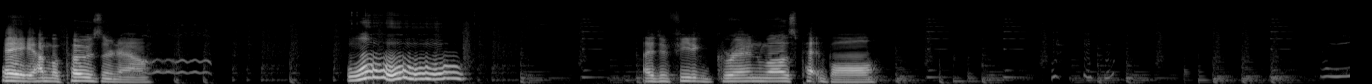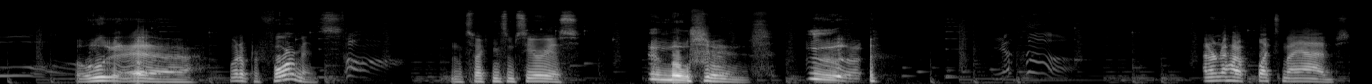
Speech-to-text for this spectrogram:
Hey, I'm a poser now. Woo! I defeated Grandma's pet ball. Oh yeah! What a performance! I'm expecting some serious emotions. Ugh. I don't know how to flex my abs.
